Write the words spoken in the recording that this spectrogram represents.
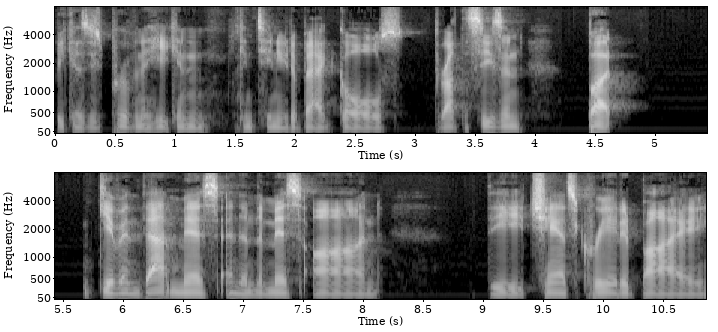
because he's proven that he can continue to bag goals throughout the season. But given that miss and then the miss on the chance created by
